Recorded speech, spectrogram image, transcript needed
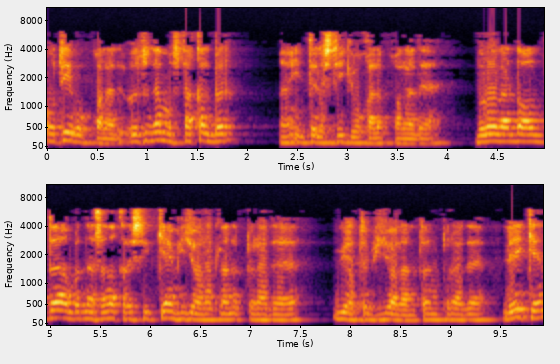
mute bo'lib qoladi. O'zida mustaqil bir e, intilishlik yo'qolib qoladi. Birovlarni oldida bir narsani qilishlikka ham hijolatlanib turadi uyatib hijolatlanib turadi. Lekin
